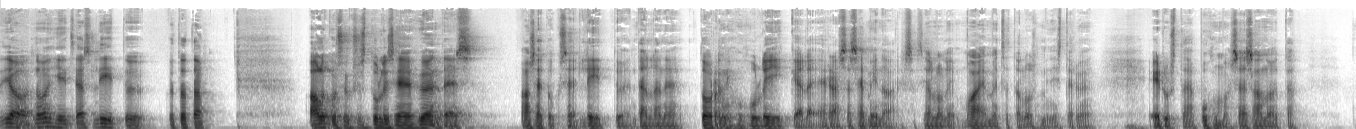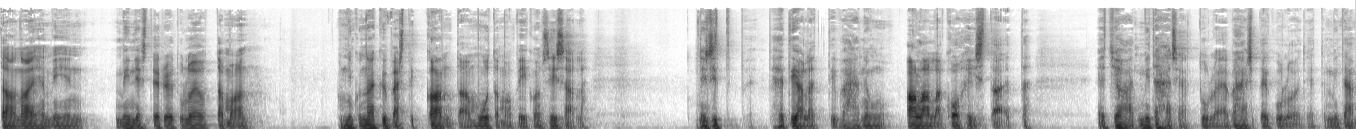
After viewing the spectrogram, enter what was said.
joo, noihin itse asiassa liittyy, kun tota, alkusyksyssä tuli siihen hyönteisasetukseen liittyen tällainen tornihuhu liikkeelle erässä seminaarissa. Siellä oli maa- ja metsätalousministeriön edustaja puhumassa ja sanoi, että tämä on aihe, mihin ministeriö tulee ottamaan niin kuin näkyvästi kantaa muutaman viikon sisällä, niin sitten heti alettiin vähän niin alalla kohista, että, että jaa, että mitähän sieltä tulee. Vähän spekuloitiin, että mitä,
